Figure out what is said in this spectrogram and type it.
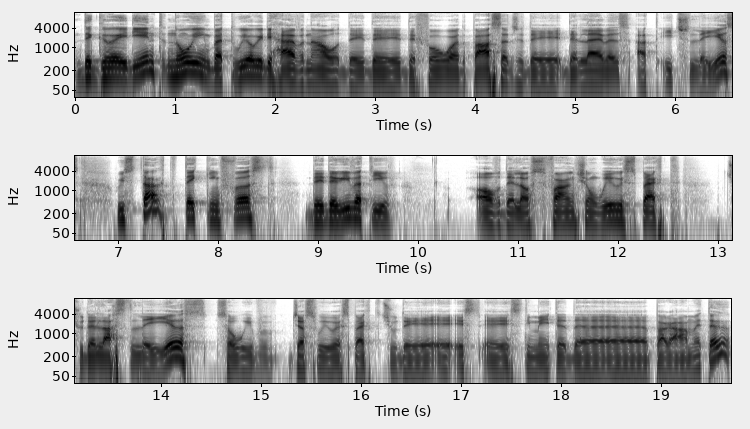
the gradient, knowing that we already have now the, the, the forward passage, the, the levels at each layers. We start taking first the derivative of the loss function with respect to the last layers, so we've just with respect to the est estimated uh, parameter,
